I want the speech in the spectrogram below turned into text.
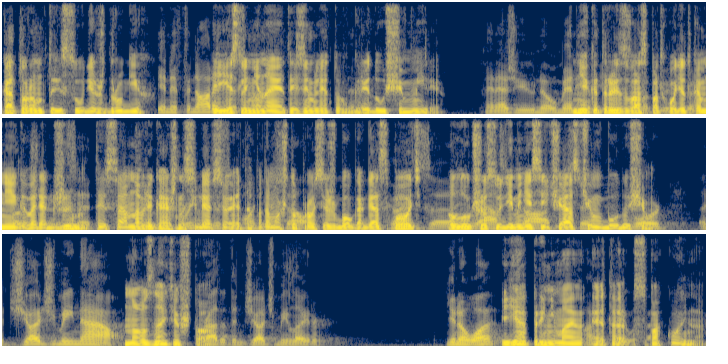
которым ты судишь других. И если не на этой земле, то в грядущем мире». Некоторые из вас подходят ко мне и говорят, «Джим, ты сам навлекаешь на себя все это, потому что просишь Бога, Господь, лучше суди меня сейчас, чем в будущем». Но знаете что? Я принимаю это спокойно.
